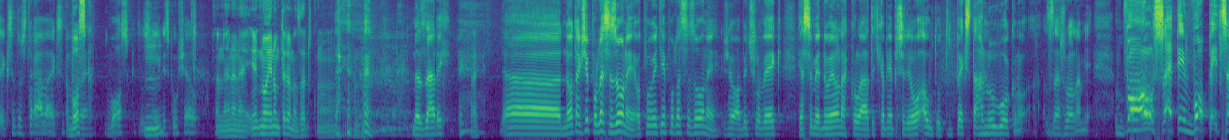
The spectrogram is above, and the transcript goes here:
jak se to strává, jak se to Vosk. jmenuje? Vosk, to jsi hmm. někdy zkoušel? Ne, ne, ne, no jenom teda na zadku, no. Na zádech. tak. Uh, no, takže podle sezóny. Odpověď je podle sezóny, že jo, aby člověk, já jsem jednou jel na kole a teďka mě předjelo auto, týpek stáhnul v okno a zařval na mě, vol se ty vopice!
